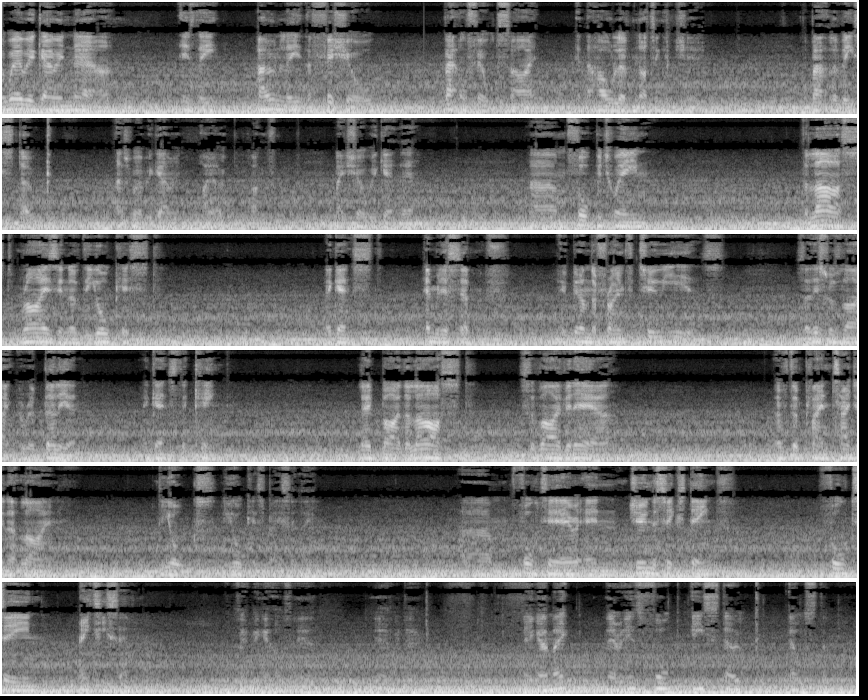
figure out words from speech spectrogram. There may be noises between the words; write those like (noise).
So where we're going now is the only official battlefield site in the whole of Nottinghamshire. The Battle of East Stoke. That's where we're going, I hope. I can make sure we get there. Um, fought between the last rising of the Yorkist against Henry VII, who'd been on the throne for two years. So this was like a rebellion against the king, led by the last surviving heir of the Plantagenet line, the Yorks, the Yorkists basically. Um, fought here in June the 16th, 1487. I think we get off here. Yeah, we do. There you go, mate. There it is, Thorpe East Stoke, Elston.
